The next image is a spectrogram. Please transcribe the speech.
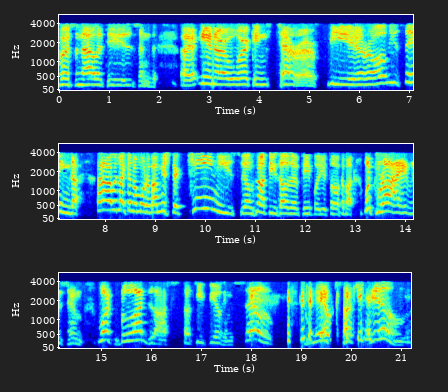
personalities and uh, inner workings, terror, fear, all these things. Uh, I would like to know more about Mr. Keeney's films, not these other people you talk about. What drives him? What bloodlust does he feel himself to make such films?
